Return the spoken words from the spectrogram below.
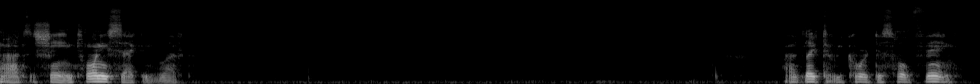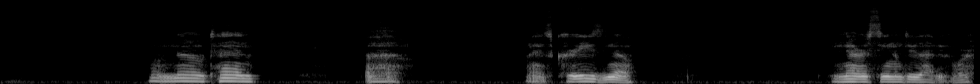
Oh, it's a shame. 20 seconds left. I'd like to record this whole thing. Oh no, 10. Uh, that's crazy though. Never seen him do that before.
